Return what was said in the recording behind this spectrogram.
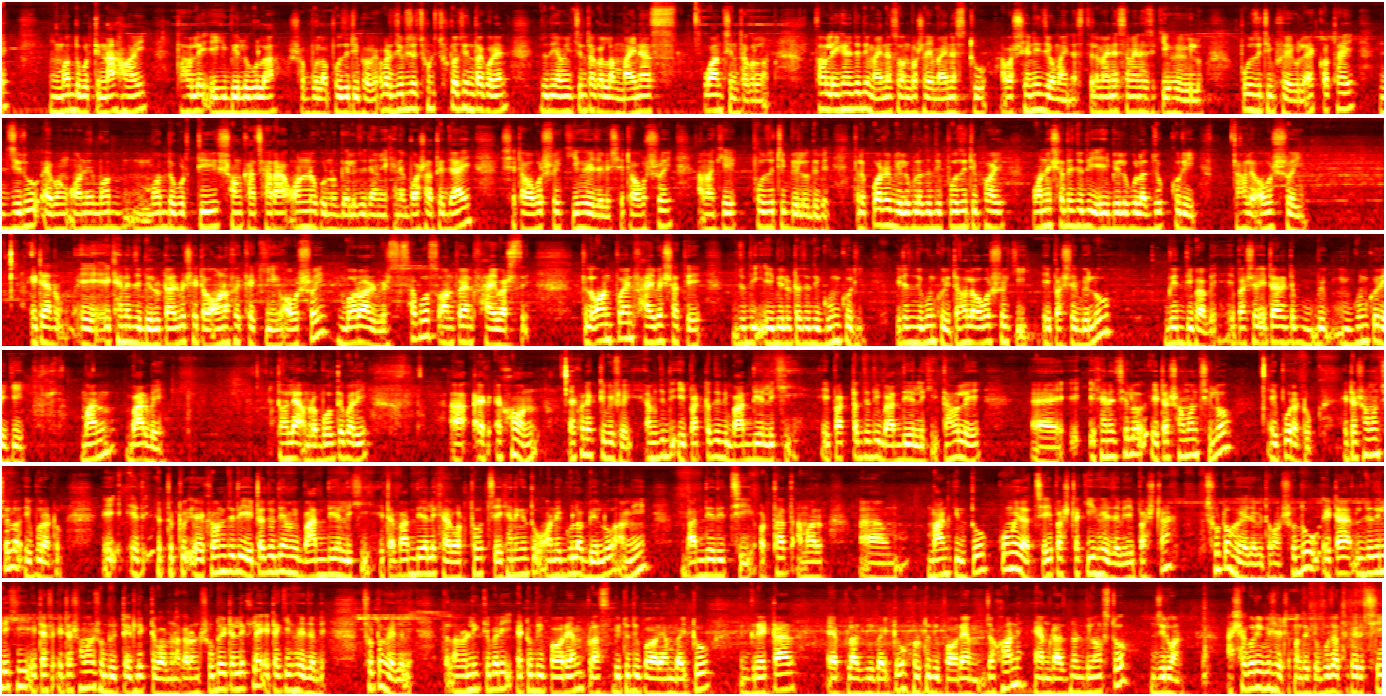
মধ্যবর্তী না হয়, তাহলে এই ভ্যালুগুলা সবগুলো পজিটিভ হবে। আবার যদি ছোটো ছোটো চিন্তা করেন, যদি আমি চিন্তা করলাম মাইনাস ওয়ান চিন্তা করলাম। তাহলে এখানে যদি মাইনাস ওয়ান বসাই মাইনাস টু আবার সে নিজেও মাইনাস তাহলে মাইনাসে মাইনাসে কী হয়ে গেলো? পজিটিভ হয়ে গেলো। এক কথায় জিরো এবং অনের মধ্য- মধ্যবর্তী সংখ্যা ছাড়া অন্য কোনো ভ্যালু যদি আমি এখানে বসাতে যাই, সেটা অবশ্যই কী হয়ে যাবে? সেটা অবশ্যই আমাকে পজিটিভ ভ্যালু দেবে। তাহলে পরের ভ্যালুগুলো যদি পজিটিভ হয় ওয়ানের সাথে যদি এই ভ্যালুগুলো যোগ করি, তাহলে অবশ্যই এটার এখানে যে ভ্যালুটা আসবে, সেটা অনপেক্ষা কী? অবশ্যই বড় আসবে। সাপোজ ওয়ান পয়েন্ট ফাইভ আসছে। তাহলে ওয়ান পয়েন্ট ফাইভের সাথে যদি এই ভ্যালুটা যদি গুণ করি এটা যদি গুণ করি, তাহলে অবশ্যই কি? এই পাশে ভ্যালু বৃদ্ধি পাবে। এই পাশে এটা বি- গুণ করে কি? মান বাড়বে। তাহলে আমরা বলতে পারি এখন এখন একটি বিষয়। আমি যদি এই পার্টটা যদি বাদ দিয়ে লিখি, এই পার্টটা যদি বাদ দিয়ে লিখি, তাহলে এখানে ছিল, এটা সমান ছিল এই পুরাটুক। এটা সমান ছিল এই পুরাটুক। এই এতটুকু, এখন যদি এটা যদি আমি বাদ দিয়ে লিখি, এটা বাদ দিয়ে লেখার অর্থ হচ্ছে এখানে কিন্তু অনেকগুলো ভ্যালু আমি বাদ দিয়ে দিচ্ছি। অর্থাৎ আমার মান কিন্তু কমে যাচ্ছে। এই পাশটা কী হয়ে যাবে? এই পাশটা ছোট হয়ে যাবে তখন। শুধু এটা যদি লিখি, এটা এটা সমান, শুধু এটা লিখতে পারব না। কারণ শুধু এটা লিখলে এটা কি হয়ে যাবে? ছোট হয়ে যাবে। তাহলে আমরা লিখতে পারি A to the power M plus B to the power M by two greater A plus B by two whole to the power M যখন M does not belongs to zero one আশা করি বিষয়টা আপনাদেরকে বোঝাতে পেরেছি।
